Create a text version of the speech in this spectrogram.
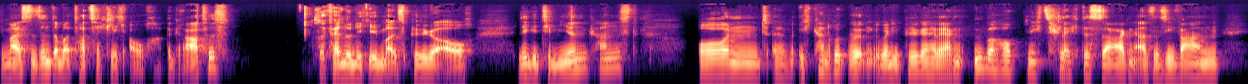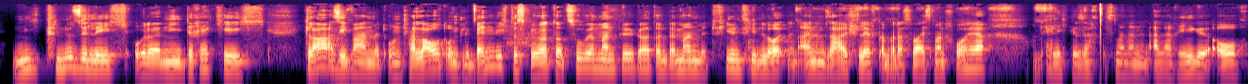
Die meisten sind aber tatsächlich auch gratis, sofern du dich eben als Pilger auch legitimieren kannst. Und äh, ich kann rückwirkend über die Pilgerherbergen überhaupt nichts Schlechtes sagen. Also sie waren nie knüsselig oder nie dreckig. Klar, sie waren mitunter laut und lebendig. Das gehört dazu, wenn man pilgert und wenn man mit vielen, vielen Leuten in einem Saal schläft. Aber das weiß man vorher. Und ehrlich gesagt ist man dann in aller Regel auch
